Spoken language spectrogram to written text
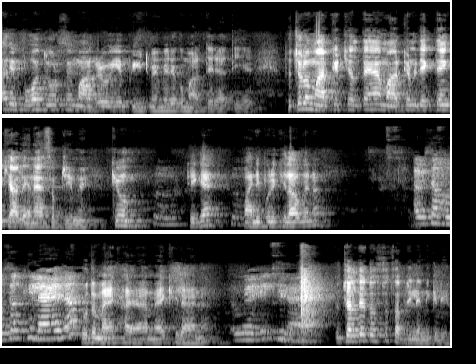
अरे बहुत ज़ोर से मार रहे हो ये पीठ में मेरे को मारते रहती है। तो चलो मार्केट चलते हैं मार्केट में देखते हैं क्या लेना है सब्ज़ी में। क्यों? ठीक है? पानी पूरी खिलाओगे ना? अभी समोसा खिलाए ना? वो तो मैं खाया मैं खिलाया ना। मैंने खिलाया। तो चलते हैं दोस्तों सब्ज़ी लेने के लिए।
